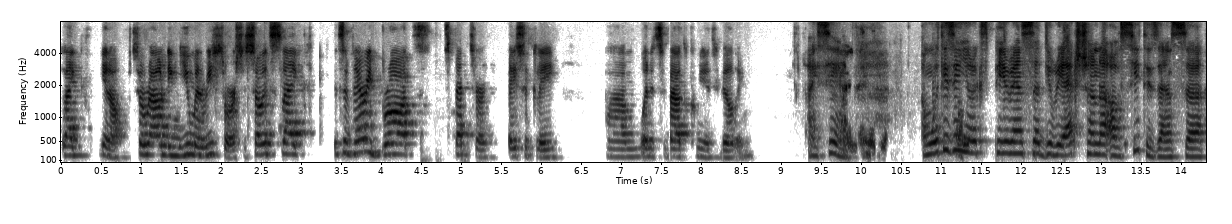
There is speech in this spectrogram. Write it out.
like you know surrounding human resources. So it's like it's a very broad spectrum basically um, when it's about community building. I see and what is in your experience uh, the reaction of citizens uh,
